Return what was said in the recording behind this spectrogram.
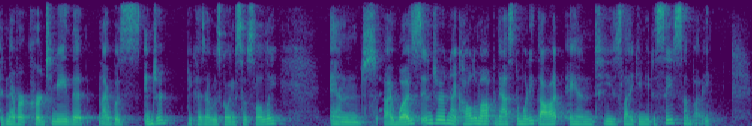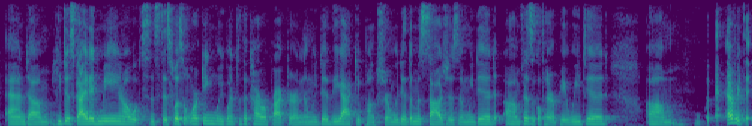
it never occurred to me that I was injured because I was going so slowly. And I was injured, and I called him up and asked him what he thought, and he's like, You need to see somebody. And um, he just guided me, you know, since this wasn't working, we went to the chiropractor, and then we did the acupuncture, and we did the massages, and we did um, physical therapy. We did um, everything.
